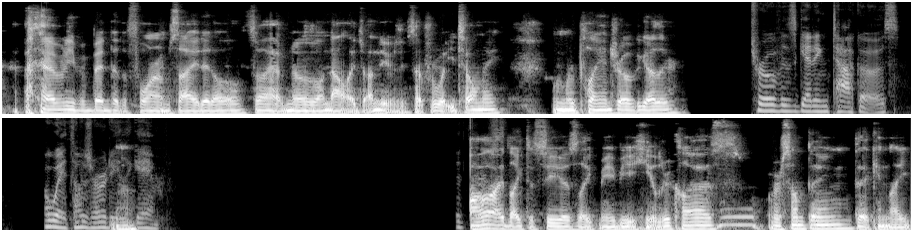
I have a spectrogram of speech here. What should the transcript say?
I haven't even been to the forum site at all, so I have no knowledge on news except for what you tell me when we're playing Trove together. Trove is getting tacos. Oh wait, those are already in the game. All I'd like to see is like maybe a healer class or something that can like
